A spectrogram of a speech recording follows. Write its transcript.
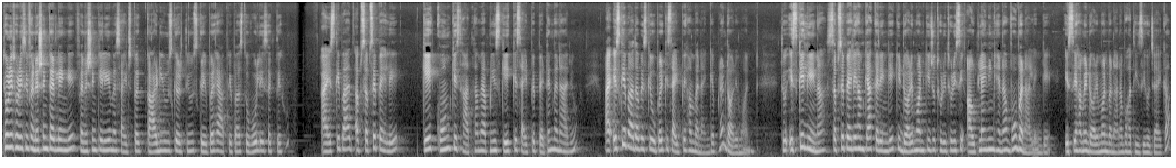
थोड़ी थोड़ी सी फिनिशिंग कर लेंगे। फिनिशिंग के लिए मैं साइड्स पर कार्ड यूज़ करती हूँ। स्क्रेपर है आपके पास तो वो ले सकते हो। आ, इसके बाद अब सबसे पहले केक कोम के साथ ना मैं अपनी इस केक के साइड पे पैटर्न बना रही हूँ। आ, इसके बाद अब इसके ऊपर की साइड पे हम बनाएँगे अपना डोरेमोन तो इसके लिए ना, सबसे पहले हम क्या करेंगे कि डोरेमोन की जो थोड़ी थोड़ी सी आउटलाइनिंग है ना, वो बना लेंगे। इससे हमें डोरेमोन बनाना बहुत ईजी हो जाएगा।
